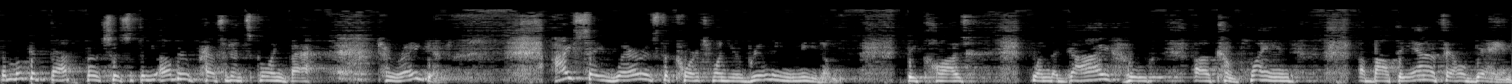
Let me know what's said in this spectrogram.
But look at that versus the other presidents going back to Reagan. I say, where is the courts when you really need them? Because when the guy who uh, complained about the NFL game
